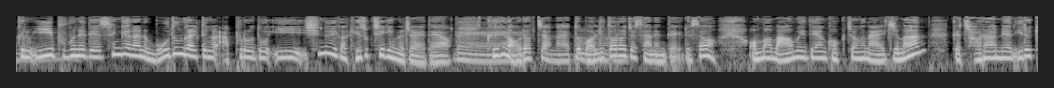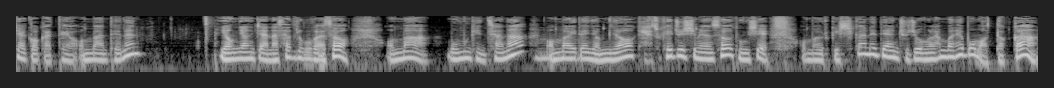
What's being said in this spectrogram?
그럼 이 부분에 대해서 생겨나는 모든 갈등을 앞으로도 이 신우이가 계속 책임을 져야 돼요. 네. 그러긴 어렵잖아요. 또 멀리 떨어져 사는데. 그래서 엄마 마음에 대한 걱정은 알지만 그 저라면 이렇게 할 것 같아요. 엄마한테는 영양제 하나 사들고 가서 엄마 몸은 괜찮아? 엄마에 대한 염려 계속 해주시면서 동시에 엄마 이렇게 시간에 대한 조정을 한번 해보면 어떨까?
